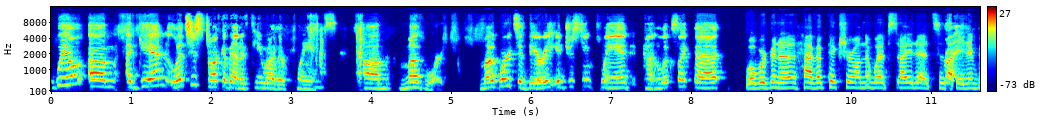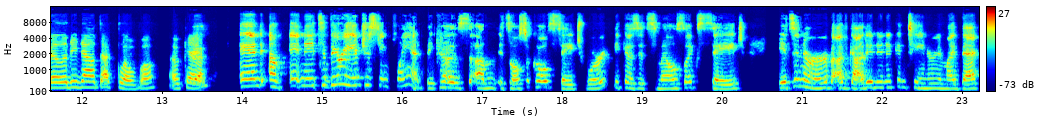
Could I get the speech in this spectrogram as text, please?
well um, again let's just talk about a few other plants um, mugwort mugwort's a very interesting plant it kind of looks like that Well, we're going to have a picture on the website at sustainabilitynow.global. Okay. Yeah. and um, and it's a very interesting plant because um, it's also called sagewort because it smells like sage. It's an herb. I've got it in a container in my back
